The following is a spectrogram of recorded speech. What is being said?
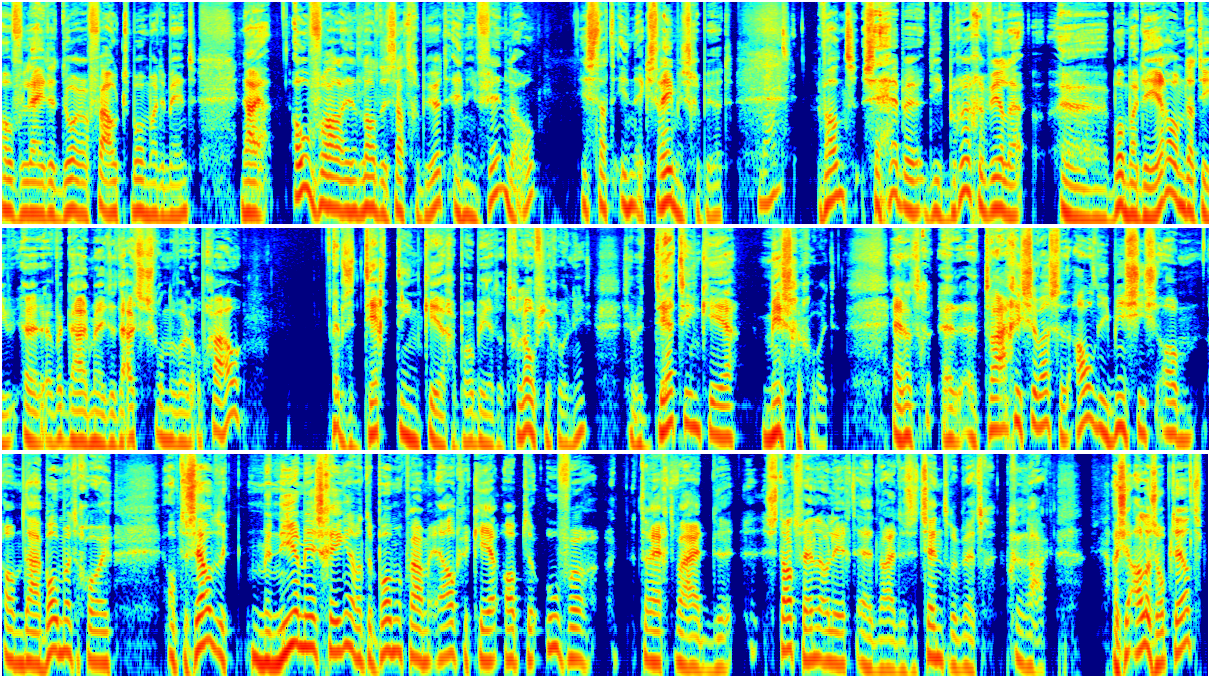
overleden door een fout bombardement. Nou ja, overal in het land is dat gebeurd. En in Venlo is dat in extremis gebeurd. Want? Want ze hebben die bruggen willen uh, bombarderen, omdat die, uh, daarmee de Duitsers konden worden opgehouden. Hebben ze dertien keer geprobeerd, dat geloof je gewoon niet. Ze hebben dertien keer misgegooid. En het, het, tragische was dat al die missies om, om daar bommen te gooien op dezelfde manier misgingen. Want de bommen kwamen elke keer op de oever terecht waar de stad Venlo ligt en waar dus het centrum werd geraakt. Als je alles optelt,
